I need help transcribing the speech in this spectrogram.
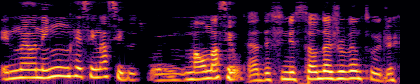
ele não é nem um recém-nascido, tipo, mal nasceu. É a definição da juventude.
